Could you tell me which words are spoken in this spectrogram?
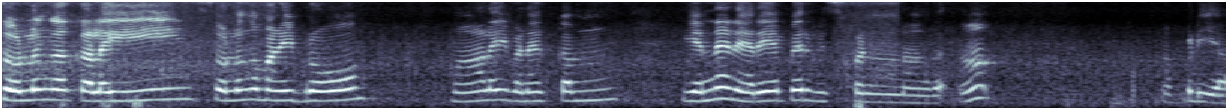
சொல்லுங்க கலை. சொல்லுங்க மணி ப்ரோ மாலை வணக்கம். என்ன நிறைய பேர் விஷ் பண்ணாங்க. ஆ? அப்படியா?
